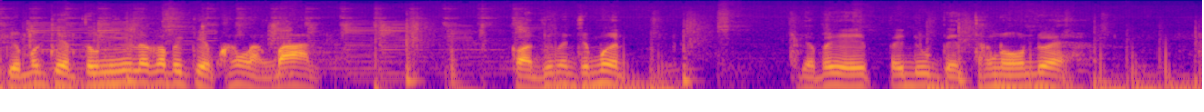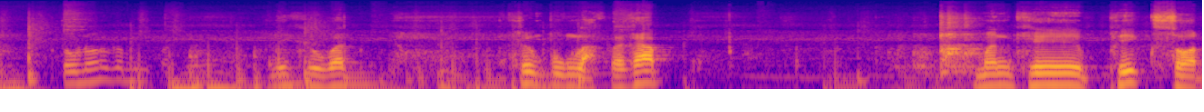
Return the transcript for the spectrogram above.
เดี๋ยวมาเก็บตรงนี้แล้วก็ไปเก็บข้างหลังบ้าน ก่อนที่มันจะมืดเดี๋ยวไปไปดูเบ็ดทางโน้นด้วย ตรงโน้นก็มีอันนี้คือวัดเครื่องปรุงหลักนะครับ มันคือพริกสด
